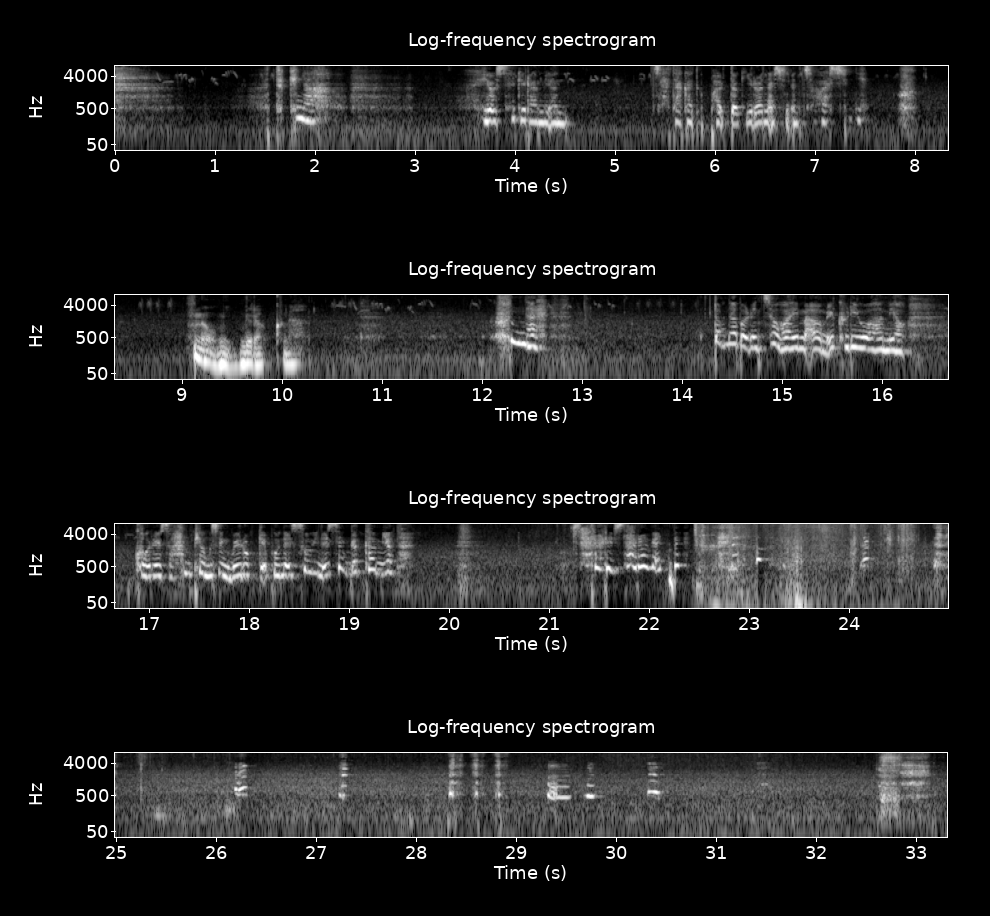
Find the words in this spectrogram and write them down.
특히나 요색이라면 자다가도 벌떡 일어나시는 저 하시니 놈이 늘었구나. 훗날 떠나버린 저와의 마음을 그리워하며 궐에서 한평생 외롭게 보낼 소인을 생각하면 차라리 사랑할 때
